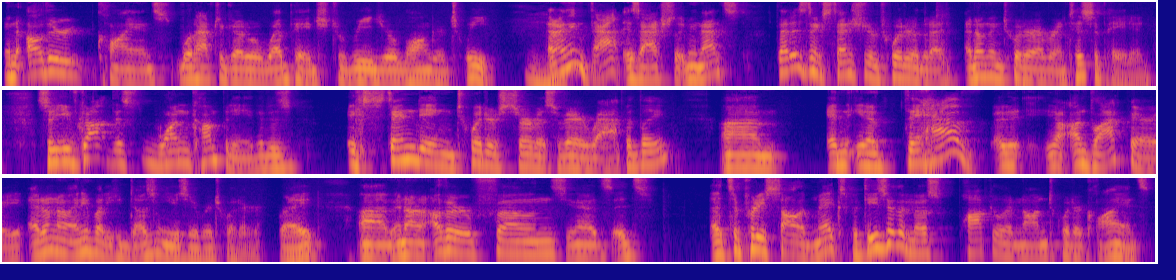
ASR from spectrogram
And other clients would have to go to a web page to read your longer tweet. And I think that is actually, I mean, that's that is an extension of Twitter that I, I don't think Twitter ever anticipated. So you've got this one company that is extending Twitter's service very rapidly. Um, and you know they have uh, you know on BlackBerry. I don't know anybody who doesn't use Uber Twitter, right? Um, and on other phones, you know, it's it's it's a pretty solid mix. But these are the most popular non-Twitter clients.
